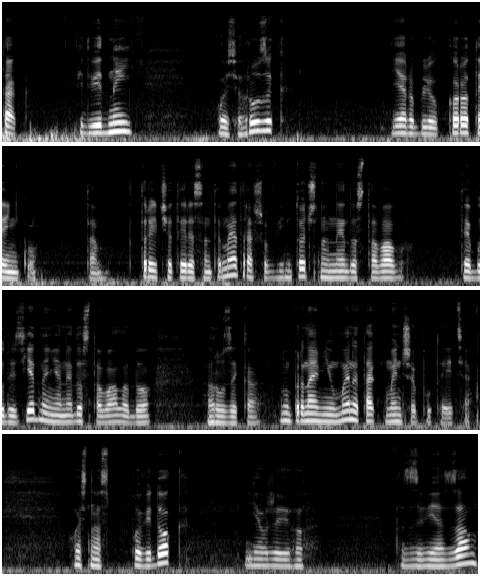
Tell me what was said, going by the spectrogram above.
Так, підвідний ось грузик. Я роблю коротеньку, там 3-4 см, щоб він точно не доставав, де буде з'єднання, не доставало до грузика. Ну, принаймні у мене так менше путається. Ось у нас повідок, я вже його зв'язав.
